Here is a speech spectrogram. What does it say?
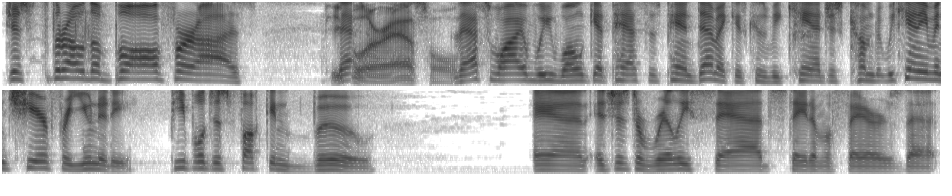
Just throw the ball for us. People That- are assholes. that's why we won't get past this pandemic is because we can't just come to we can't even cheer for unity. People just fucking boo. And it's just a really sad state of affairs that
